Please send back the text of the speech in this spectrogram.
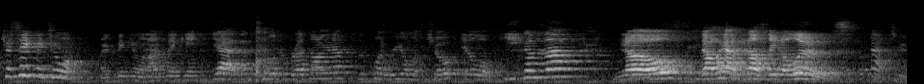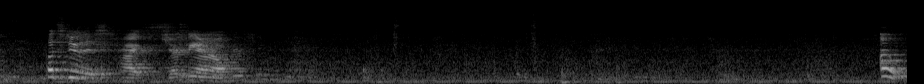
Just take me to him. Are you thinking what I'm thinking? Yeah, then you hold your breath long enough to the point where you almost choke and a little pee comes out. No, now we have nothing to lose. That too. Let's do this. Alright, it's your funeral. Oh,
